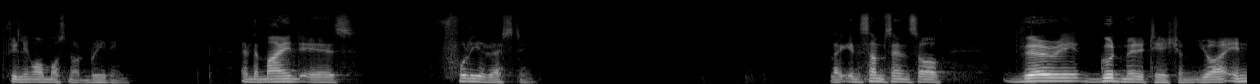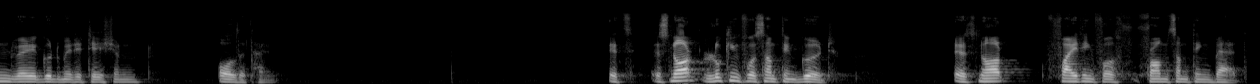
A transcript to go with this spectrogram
feeling almost not breathing. And the mind is fully resting. Like in some sense of very good meditation. You are in very good meditation all the time. It's, it's not looking for something good. It's not fighting for, from something bad.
